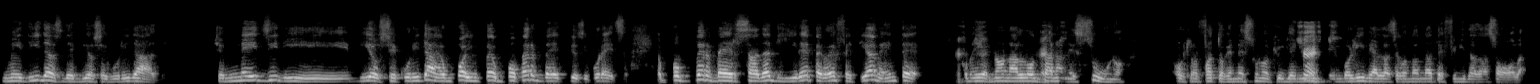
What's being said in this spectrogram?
medidas de bioseguridad, cioè mezzi di biosecurità, è un po', in, un po perver- biosicurezza, è un po' perversa da dire, però effettivamente come dire, non allontana certo. nessuno, oltre al fatto che nessuno chiude certo. niente in Bolivia la seconda ondata è finita da sola.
